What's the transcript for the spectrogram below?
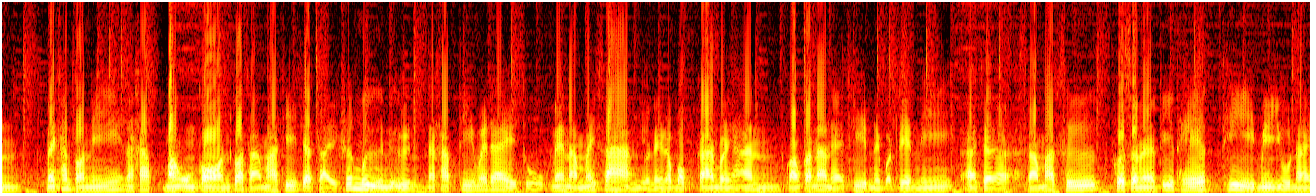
ในขั้นตอนนี้นะครับ บางองค์กรก็สามารถที่จะใส่เครื่องมืออื่นๆนะครับที่ไม่ได้ถูกแนะนำให้สร้างอยู่ในระบบการบริหารความก้าวหน้าในอาชีพในบทเรียนนี้ อาจจะสามารถซื้อ personality test ที่มีอยู่ใน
